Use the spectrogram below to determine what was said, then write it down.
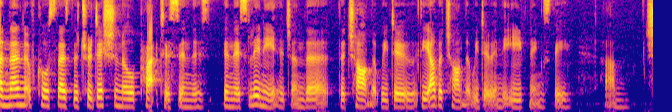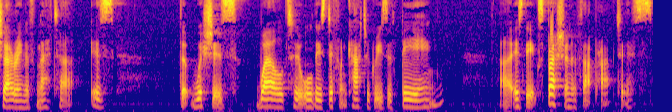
And then, of course, there's the traditional practice in this in this lineage, and the the chant that we do, the other chant that we do in the evenings, the um, sharing of metta is that wishes well to all these different categories of being uh, is the expression of that practice.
